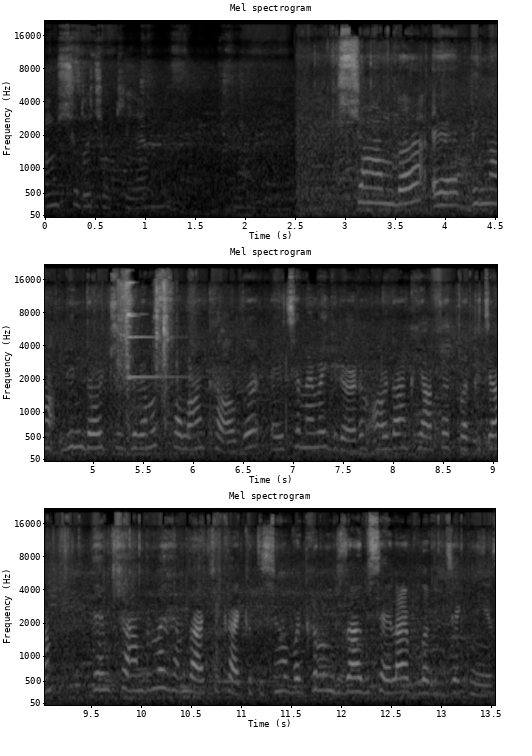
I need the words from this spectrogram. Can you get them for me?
Ama şu da çok iyi. Şu anda e, bin- 1400 liramız falan kaldı. H&M'e giriyorum. Oradan kıyafet bakacağım. Hem kendime hem de erkek arkadaşıma bakalım güzel bir şeyler bulabilecek miyiz?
